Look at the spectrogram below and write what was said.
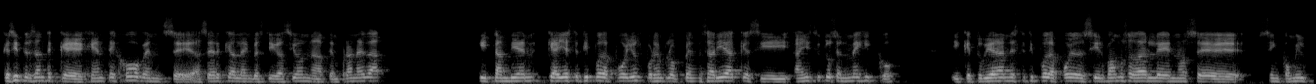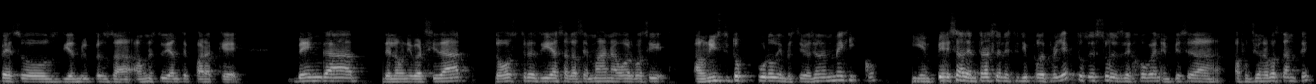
que es interesante que gente joven se acerque a la investigación a temprana edad y también que haya este tipo de apoyos. Por ejemplo, pensaría que si hay institutos en México y que tuvieran este tipo de apoyo, decir, vamos a darle, no sé, 5 mil pesos, 10 mil pesos a, un estudiante para que venga de la universidad dos, tres días a la semana o algo así a un instituto puro de investigación en México y empieza a adentrarse en este tipo de proyectos. Eso desde joven empieza a, funcionar bastante.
